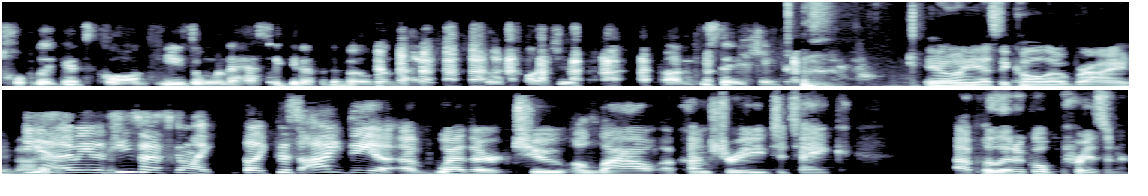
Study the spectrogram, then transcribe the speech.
toilet gets clogged, he's the one that has to get up in the middle of the night and go punch it on the station. Oh, he has to call O'Brien about yeah, it. Yeah, I mean, he's asking like like this idea of whether to allow a country to take a political prisoner,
